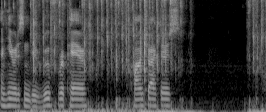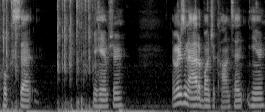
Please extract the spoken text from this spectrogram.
And here we're just to do roof repair contractors, Hooksett, New Hampshire. And we're just to add a bunch of content here.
